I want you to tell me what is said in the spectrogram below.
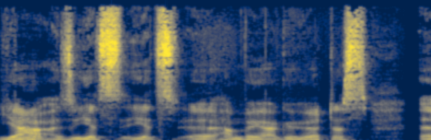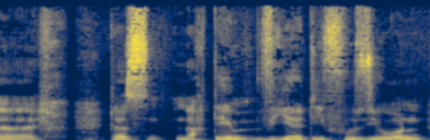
Ja, also jetzt, jetzt äh, haben wir ja gehört, dass, äh, dass nachdem wir die Fusion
